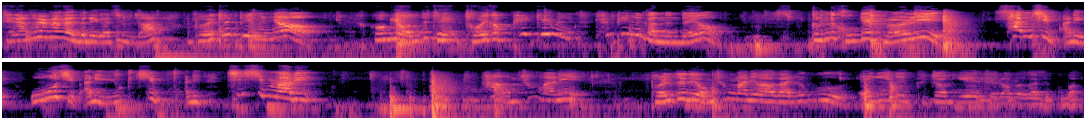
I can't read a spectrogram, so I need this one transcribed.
제가 설명해 드리겠습니다. 벌 캠핑은요, 거기 언제 제, 저희가 팬캠핑, 캠핑을 갔는데요. 근데 거기에 별이 30, 아니 50, 아니 60, 아니 70마리, 한 엄청 많이, 벌들이 엄청 많이 와가지고, 애기들 그 저기에 들어가가지고 막,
